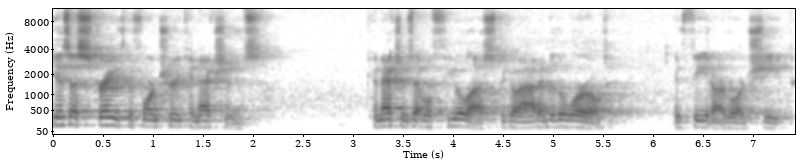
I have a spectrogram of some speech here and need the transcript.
gives us strength to form true connections, connections that will fuel us to go out into the world and feed our Lord's sheep.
